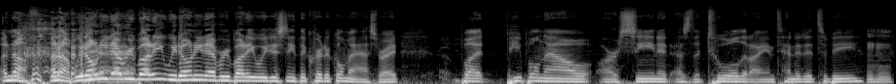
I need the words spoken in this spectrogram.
enough, enough. We don't Yeah, need everybody. We don't need everybody. We just need the critical mass, right? But people now are seeing it as the tool that I intended it to be Mhm.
